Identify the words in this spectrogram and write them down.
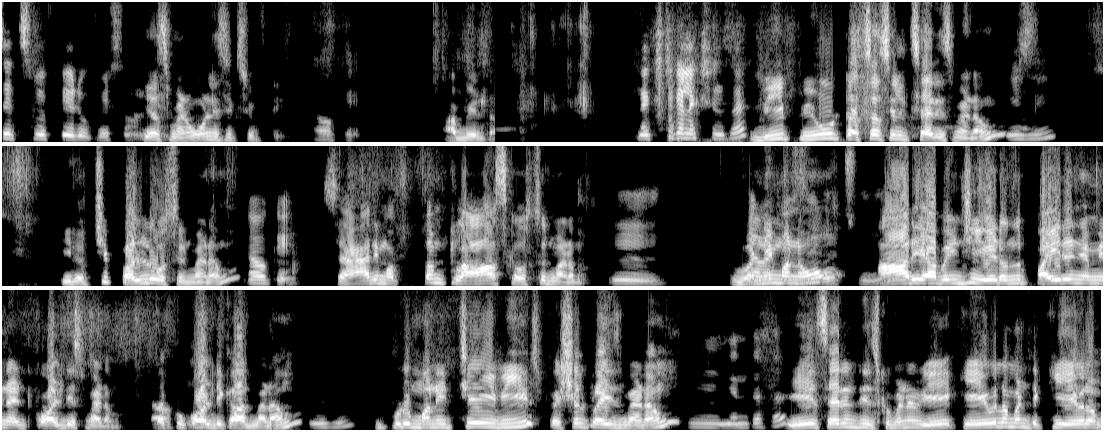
six fifty rupees yes madam only six fifty okay beat next collection sir we pure touch silk saris madam ఇది వచ్చి పళ్ళు వస్తుంది మేడం ఓకే శారీ మొత్తం క్లాస్గా వస్తుంది మేడం ఇవన్నీ మనం ఆరు యాభై నుంచి ఏడు వందలు పై రేంజ్ అమ్మిన క్వాలిటీస్ మేడం తక్కువ క్వాలిటీ కాదు మేడం ఇప్పుడు మన ఇచ్చే ఇవి స్పెషల్ ప్రైస్ మేడం సార్? ఏ శారీని తీసుకో మేడం ఏ కేవలం అంటే కేవలం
